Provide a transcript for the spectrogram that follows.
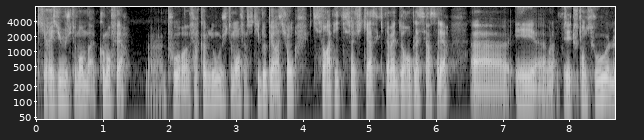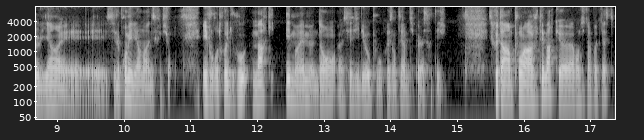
qui résume justement bah, comment faire euh, pour faire comme nous, justement, faire ce type d'opérations qui sont rapides, qui sont efficaces, qui permettent de remplacer un salaire. Euh, et euh, voilà, vous avez tout en dessous, le lien, c'est le premier lien dans la description. Et vous retrouvez du coup Marc et moi-même dans cette vidéo pour vous présenter un petit peu la stratégie. Est-ce que tu as un point à rajouter, Marc, avant de quitter le podcast?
